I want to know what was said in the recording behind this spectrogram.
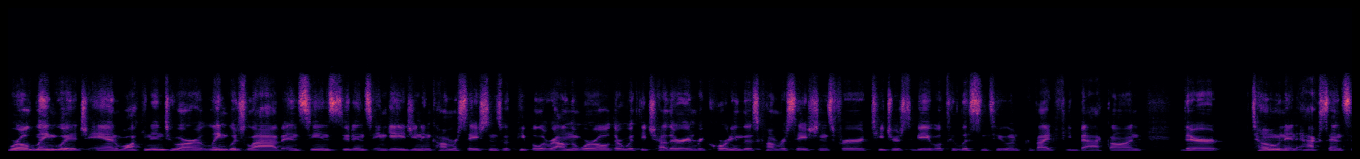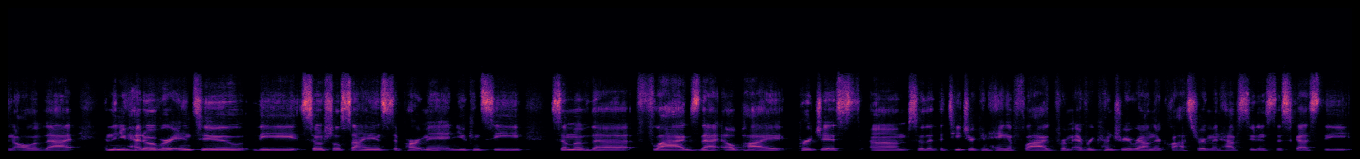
world language and walking into our language lab and seeing students engaging in conversations with people around the world or with each other and recording those conversations for teachers to be able to listen to and provide feedback on their tone and accents and all of that. And then you head over into the social science department and you can see some of the flags that LPI purchased um, so that the teacher can hang a flag from every country around their classroom and have students discuss the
